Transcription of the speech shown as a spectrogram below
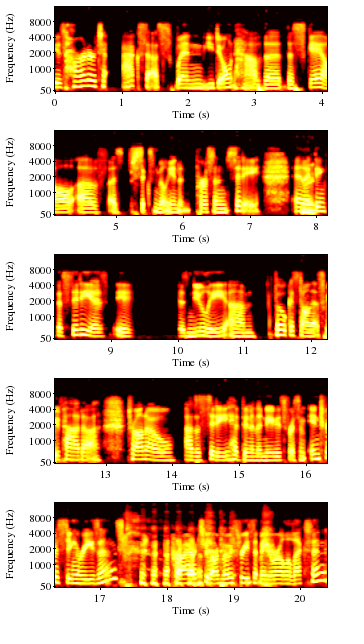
is harder to access when you don't have the the scale of a six million person city. And right. I think the city is is, is newly um, focused on this. We've had uh, Toronto as a city had been in the news for some interesting reasons prior to our most recent mayoral election.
